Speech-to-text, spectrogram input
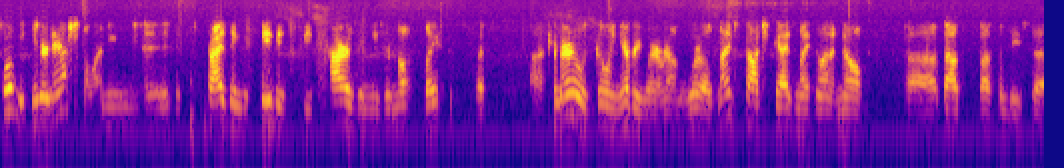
totally international. I mean, it's surprising to see these these cars in these remote places, but uh, Camaro is going everywhere around the world. And I just thought you guys might want to know uh, about about some of these uh,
